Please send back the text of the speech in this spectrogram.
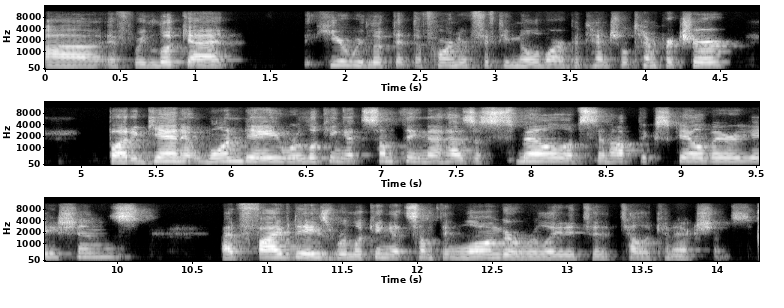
uh, if we look at, here we looked at the 450 millibar potential temperature. But again, at one day, we're looking at something that has a smell of synoptic scale variations. At five days, we're looking at something longer related to teleconnections.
